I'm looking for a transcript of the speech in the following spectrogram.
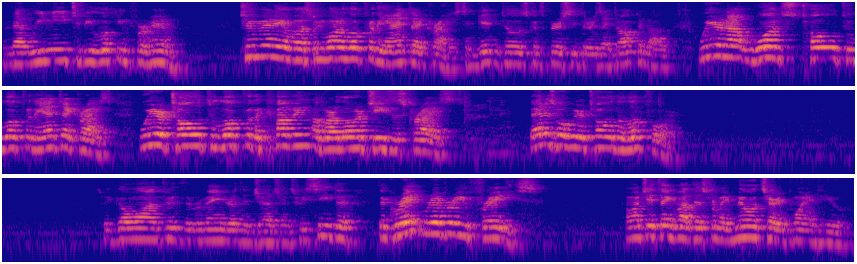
and that we need to be looking for him. Too many of us, we want to look for the Antichrist and get into those conspiracy theories I talked about. We are not once told to look for the Antichrist. We are told to look for the coming of our Lord Jesus Christ. That is what we are told to look for. As we go on through the remainder of the judgments, we see the, the great river Euphrates. I want you to think about this from a military point of view.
